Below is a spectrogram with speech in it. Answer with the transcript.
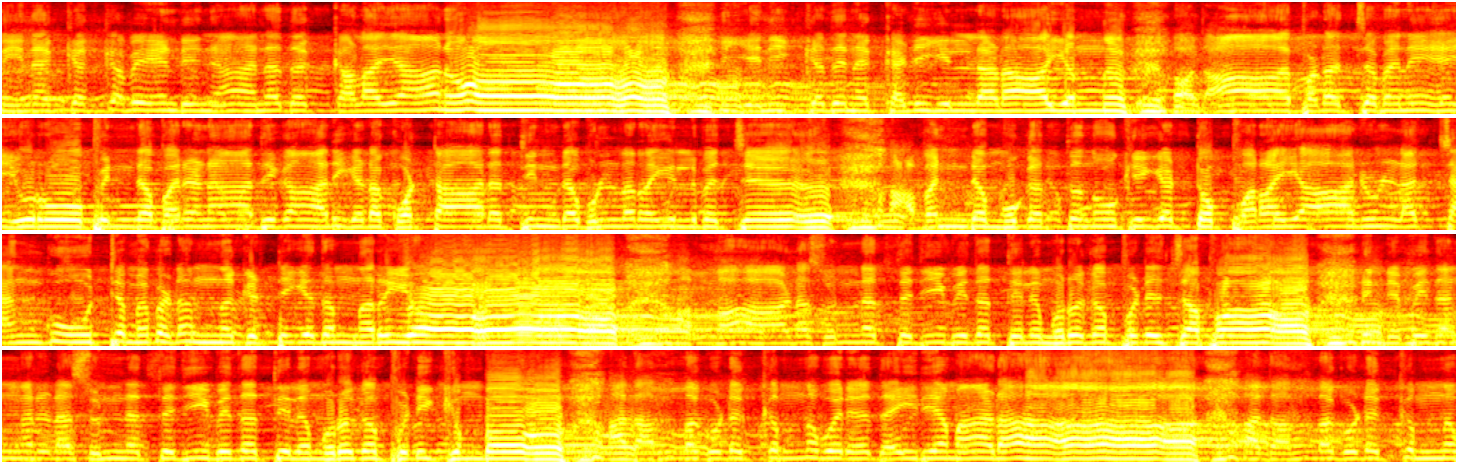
നിനക്കൊക്കെ വേണ്ടി ഞാനത് കളയാനോ? എനിക്കതിന് കഴിയില്ലടാ എന്ന് അതാ പടച്ചവനെ യൂറോപ്പിന്റെ ഭരണാധികാരിയുടെ കൊട്ടാരത്തിന്റെ ഉള്ളറയിൽ വെച്ച് അവന്റെ മുഖത്ത് നോക്കി നോക്കിയിട്ട് പറയാനുള്ള ചങ്കൂറ്റം എവിടെ നിന്ന് കിട്ടിയതെന്നറിയോ? അള്ളാടെ സുന്നത്ത് ജീവിതത്തിൽ മുറുകെ പിടിച്ചപ്പോ നിബിതങ്ങളുടെ സുന്നത്ത് ജീവിതത്തിൽ മുറുകെ പിടിക്കുമ്പോ അത് കൊടുക്കുന്ന ഒരു ധൈര്യമാടാ അത് കൊടുക്കുന്ന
